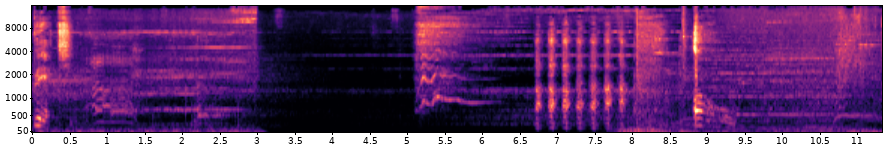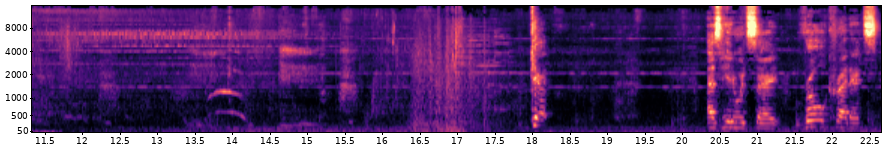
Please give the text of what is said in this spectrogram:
bitch? As he would say, roll credits,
